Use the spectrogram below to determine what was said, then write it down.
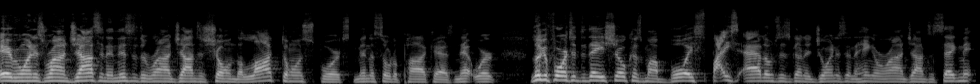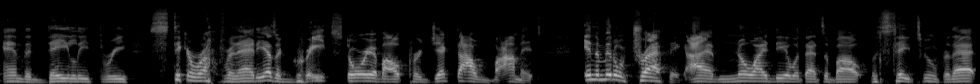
Hey everyone, it's Ron Johnson, and this is the Ron Johnson Show on the Locked On Sports Minnesota Podcast Network. Looking forward to today's show because my boy Spice Adams is going to join us in the Hang Ron Johnson segment and the Daily Three. Stick around for that. He has a great story about projectile vomit in the middle of traffic. I have no idea what that's about, but stay tuned for that.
